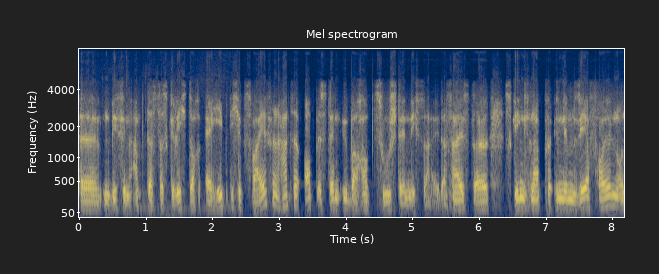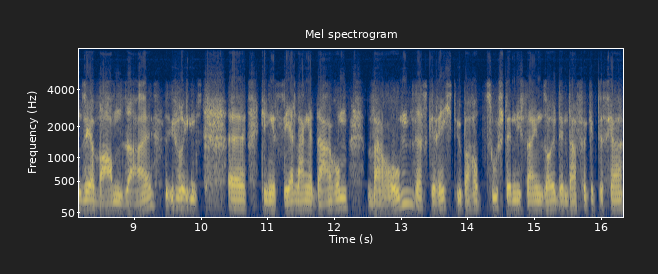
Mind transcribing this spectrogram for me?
äh, ein bisschen ab, dass das Gericht doch erhebliche Zweifel hatte, ob es denn überhaupt zuständig sei. Das heißt, äh, es ging knapp in dem sehr vollen und sehr warmen Saal. Übrigens äh, ging es sehr lange darum, warum das Gericht überhaupt zuständig sein soll, denn dafür gibt es ja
